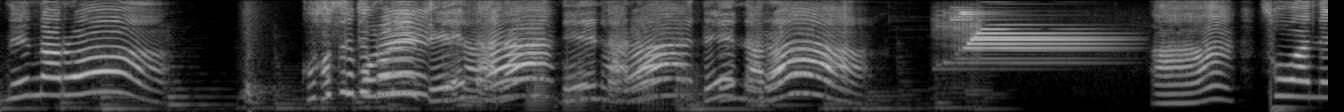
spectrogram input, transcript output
내놔라. 고스트볼을 내놔라, 내놔라, 내놔라. 아, 소환을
